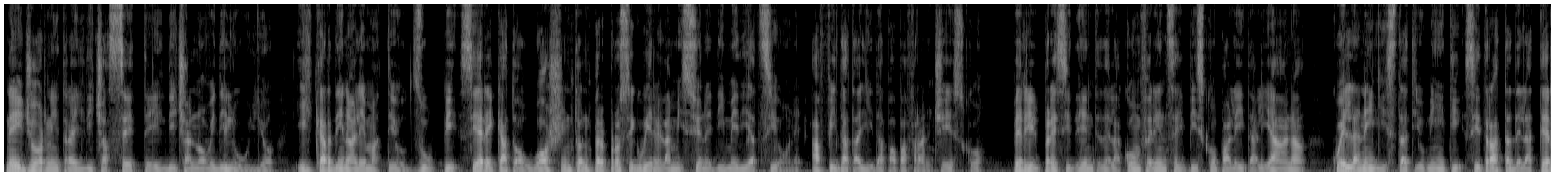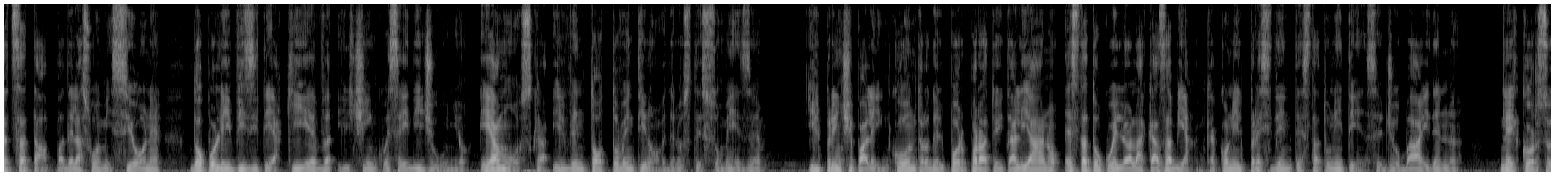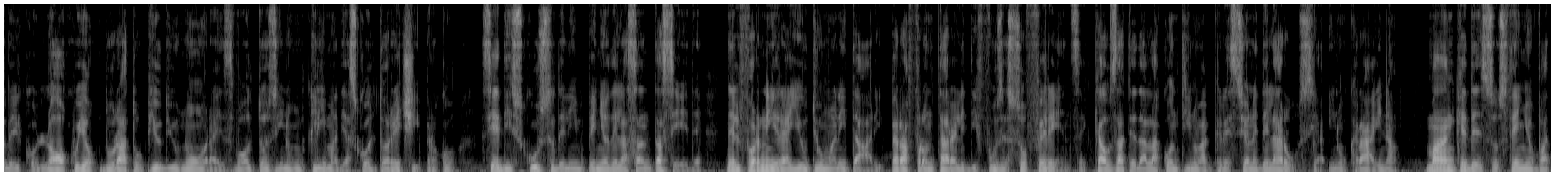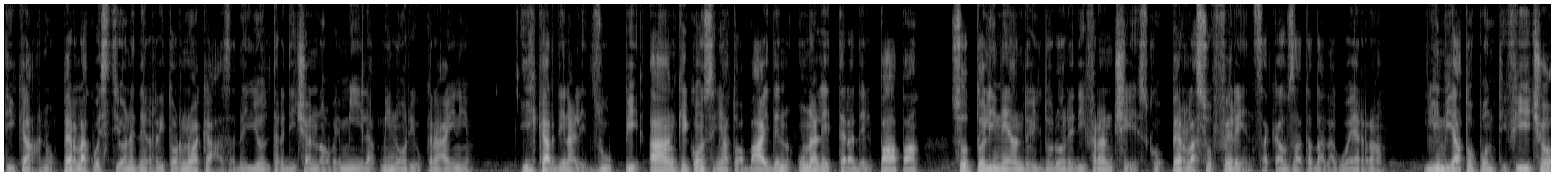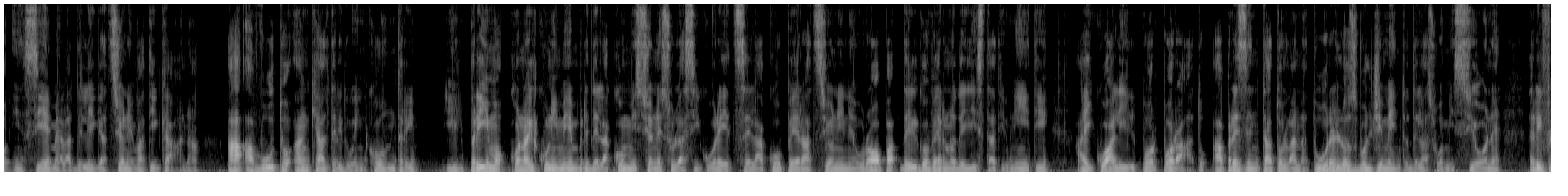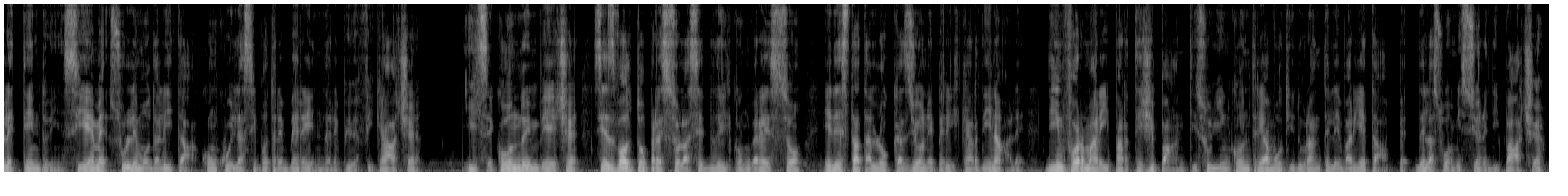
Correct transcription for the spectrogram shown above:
Nei giorni tra il 17 e il 19 di luglio, il cardinale Matteo Zuppi si è recato a Washington per proseguire la missione di mediazione affidatagli da Papa Francesco. Per il presidente della conferenza episcopale italiana, quella negli Stati Uniti si tratta della terza tappa della sua missione, dopo le visite a Kiev il 5-6 di giugno e a Mosca il 28-29 dello stesso mese. Il principale incontro del porporato italiano è stato quello alla Casa Bianca con il presidente statunitense Joe Biden. Nel corso del colloquio, durato più di un'ora e svoltosi in un clima di ascolto reciproco, si è discusso dell'impegno della Santa Sede nel fornire aiuti umanitari per affrontare le diffuse sofferenze causate dalla continua aggressione della Russia in Ucraina, ma anche del sostegno vaticano per la questione del ritorno a casa degli oltre 19.000 minori ucraini. Il cardinale Zuppi ha anche consegnato a Biden una lettera del Papa, sottolineando il dolore di Francesco per la sofferenza causata dalla guerra. L'inviato pontificio, insieme alla delegazione vaticana, ha avuto anche altri due incontri. Il primo con alcuni membri della Commissione sulla sicurezza e la cooperazione in Europa del governo degli Stati Uniti, ai quali il porporato ha presentato la natura e lo svolgimento della sua missione, riflettendo insieme sulle modalità con cui la si potrebbe rendere più efficace. Il secondo, invece, si è svolto presso la sede del congresso ed è stata l'occasione per il cardinale di informare i partecipanti sugli incontri avuti durante le varie tappe della sua missione di pace.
